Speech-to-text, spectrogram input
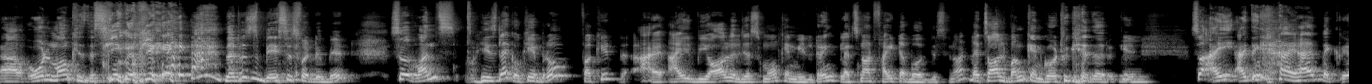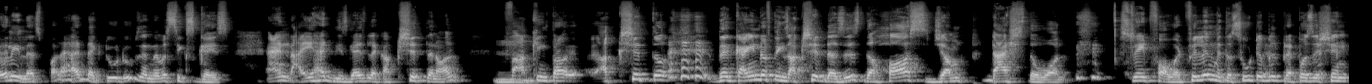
Uh, old monk is the scene, okay? that was his basis for debate. So once he's like, okay, bro, fuck it. I, I, we all will just smoke and we'll drink. Let's not fight about this, you know. Let's all bunk and go together, okay? Mm. So I, I think I had like really less part. I had like two dudes and there were six guys. And I had these guys like Akshit and all. Mm. Fucking pro- Akshit, though, the kind of things Akshit does is the horse jumped, dashed the wall. Straightforward. Fill in with a suitable preposition,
